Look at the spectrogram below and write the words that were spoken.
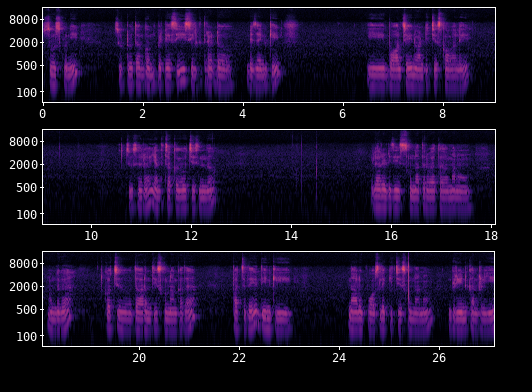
చూసుకుని చుట్టూత గమ్ పెట్టేసి సిల్క్ థ్రెడ్ డిజైన్కి ఈ బాల్ చైన్ అంటించేసుకోవాలి. చూసారా? ఎంత చక్కగా వచ్చేసిందో. ఇలా రెడీ చేసుకున్న తర్వాత మనం ముందుగా ఖర్చు దారం తీసుకున్నాం కదా. పచ్చదే. దీనికి నాలుగు పూసలు ఎక్కించేసుకున్నాను గ్రీన్ కలర్వి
